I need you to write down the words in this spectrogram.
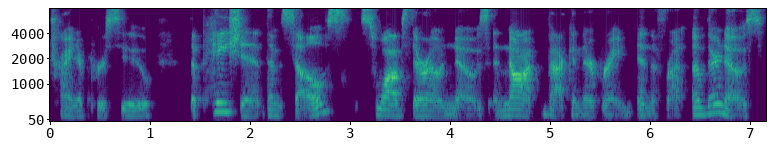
trying to pursue the patient themselves swabs their own nose and not back in their brain in the front of their nose.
